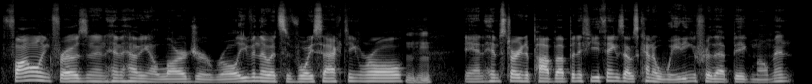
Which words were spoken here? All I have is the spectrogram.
following Frozen and him having a larger role, even though it's a voice acting role, Mm-hmm. and him starting to pop up in a few things, I was kind of waiting for that big moment.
